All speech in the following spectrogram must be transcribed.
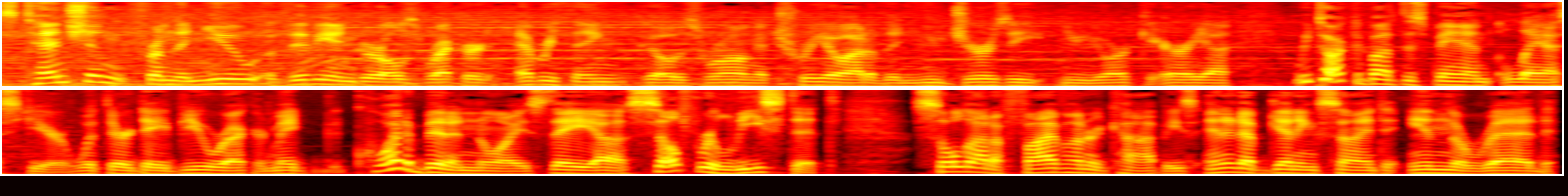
That's tension from the new Vivian Girls record, Everything Goes Wrong, a trio out of the New Jersey, New York area. We talked about this band last year with their debut record, made quite a bit of noise. They uh, self released it, sold out of 500 copies, ended up getting signed to In the Red,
